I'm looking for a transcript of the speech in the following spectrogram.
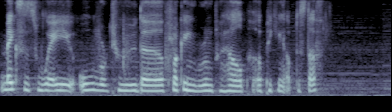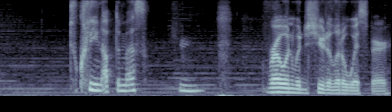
makes his way over to the flogging room to help uh, picking up the stuff. To clean up the mess. Rowan would shoot a little whisper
